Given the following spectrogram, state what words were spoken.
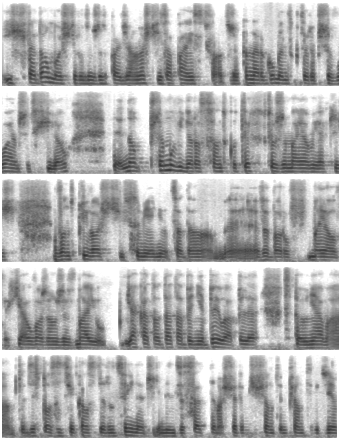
i świadomość również odpowiedzialności za państwo, że ten argument, który przywołałem przed chwilą, no, przemówi do rozsądku tych, którzy mają jakieś wątpliwości w sumieniu co do wyborów majowych. Ja uważam, że w maju, jaka to data by nie była, byle spełniała te dyspozycje konstytucyjne, czyli między setnym a 75 dniem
